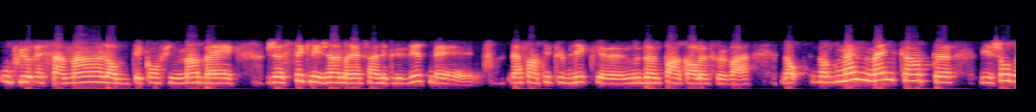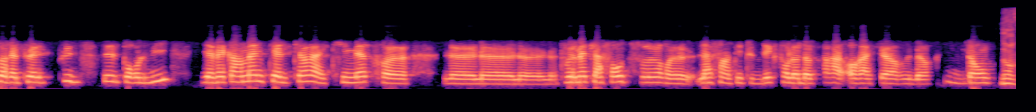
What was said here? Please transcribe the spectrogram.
Ou plus récemment, lors du déconfinement, ben, je sais que les gens aimeraient ça aller plus vite, mais la santé publique euh, nous donne pas encore le feu vert. Donc, donc même, même quand les choses auraient pu être plus difficiles pour lui, il y avait quand même quelqu'un à qui mettre le, le, le, pouvait mettre la faute sur euh, la santé publique, sur le docteur Horacio Arruda. Donc, Donc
